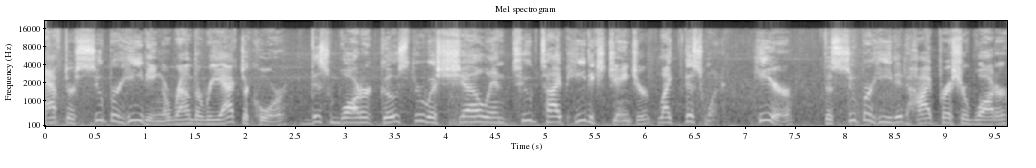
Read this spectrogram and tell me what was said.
After superheating around the reactor core, this water goes through a shell and tube type heat exchanger like this one. Here, the superheated high pressure water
